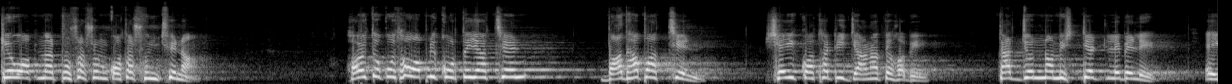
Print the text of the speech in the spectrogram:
কেউ আপনার প্রশাসন কথা শুনছে না। হয়তো কোথাও আপনি করতে যাচ্ছেন বাধা পাচ্ছেন, সেই কথাটি জানাতে হবে। তার জন্য আমি স্টেট লেভেলে এই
